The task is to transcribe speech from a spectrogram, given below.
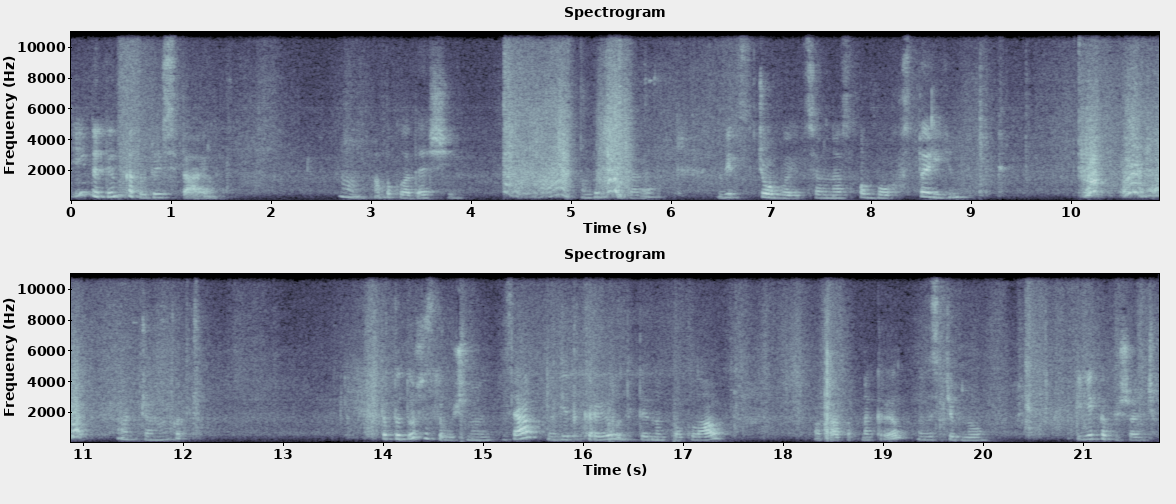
і дитинка туди сідає. Ну, або кладеш її. Або сідає. Відстьобується у нас обох сторін. Отак от. Тобто дуже зручно. Взяв, відкрив, дитину поклав, отак от накрив, застібнув. І є капюшончик.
